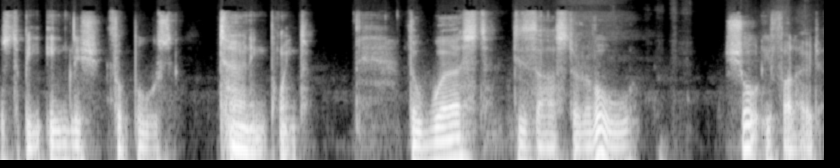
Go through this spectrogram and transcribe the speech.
was to be English football's turning point. The worst disaster of all, shortly followed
